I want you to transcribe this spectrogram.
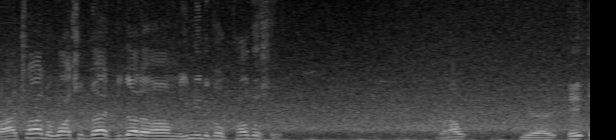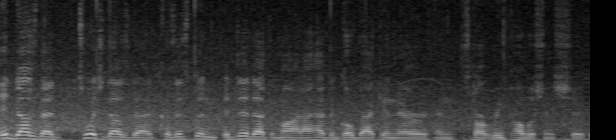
Well, I tried to watch it back. You gotta, um, you need to go publish it. When I, yeah, it, it does that. Twitch does that because it's been, it did that to mine. I had to go back in there and start republishing shit.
